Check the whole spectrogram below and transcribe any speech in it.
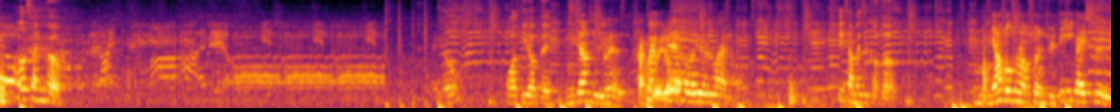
要喝三个。我要第二杯，你这样其实有点犯规了。越喝越乱哦。第三杯是可乐。嗯，你要说出那个顺序。第一杯是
